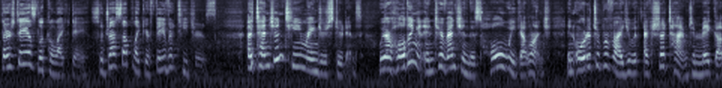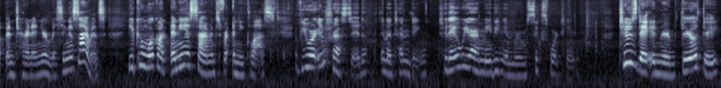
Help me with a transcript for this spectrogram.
Thursday is Look-alike Day, so dress up like your favorite teachers. Attention Team Ranger students, we are holding an intervention this whole week at lunch in order to provide you with extra time to make up and turn in your missing assignments. You can work on any assignments for any class. If you are interested in attending, today we are meeting in room 614. Tuesday in room 303,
